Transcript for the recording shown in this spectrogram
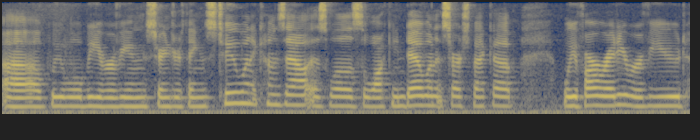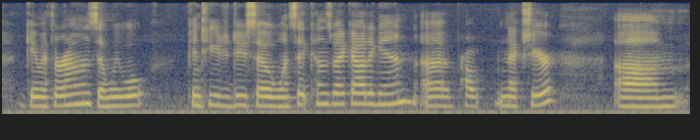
we will be reviewing Stranger Things 2 when it comes out, as well as The Walking Dead when it starts back up, We've already reviewed Game of Thrones, and we will continue to do so once it comes back out again, uh, probably next year. Um,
